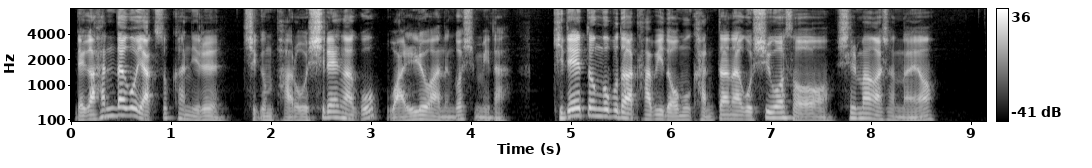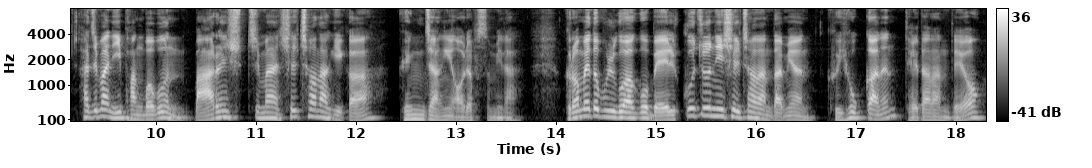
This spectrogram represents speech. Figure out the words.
내가 한다고 약속한 일을 지금 바로 실행하고 완료하는 것입니다. 기대했던 것보다 답이 너무 간단하고 쉬워서 실망하셨나요? 하지만 이 방법은 말은 쉽지만 실천하기가 굉장히 어렵습니다. 그럼에도 불구하고 매일 꾸준히 실천한다면 그 효과는 대단한데요.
